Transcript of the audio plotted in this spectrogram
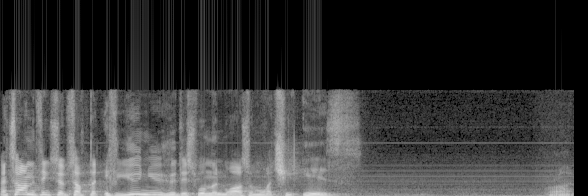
And Simon thinks to himself, but if you knew who this woman was and what she is, right?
